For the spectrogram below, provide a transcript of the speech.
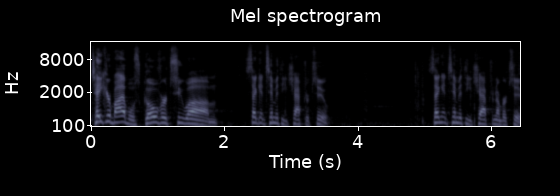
Take your Bibles, go over to um, 2 Timothy chapter 2. 2 Timothy chapter number 2.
